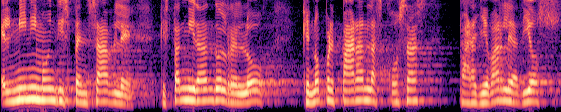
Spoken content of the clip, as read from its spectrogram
El mínimo indispensable, que están mirando el reloj, que no preparan las cosas para llevarle a Dios,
